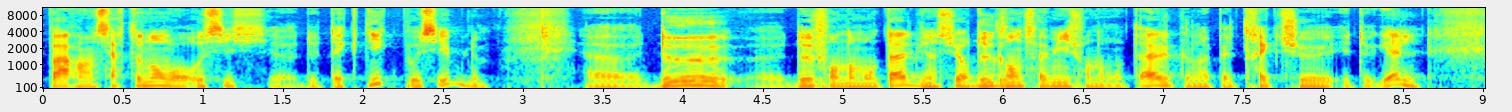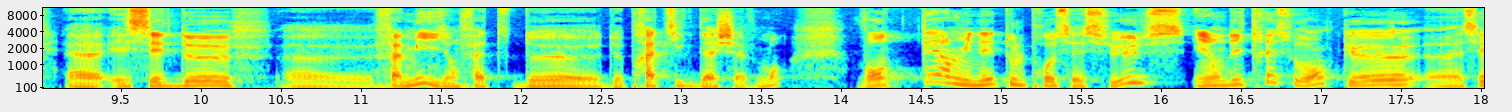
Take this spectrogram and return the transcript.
par un certain nombre aussi euh, de techniques possibles, euh, deux, euh, fondamentales, bien sûr, deux grandes familles fondamentales que l'on appelle Trekche et Tegel. Et ces deux familles, en fait, de, de pratiques d'achèvement vont terminer tout le processus. Et on dit très souvent que ces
